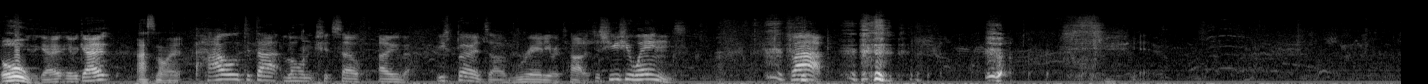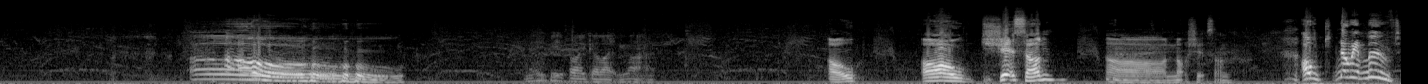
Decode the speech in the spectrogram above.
Oh! Here we go. Here we go. That's not it. How did that launch itself over? These birds are really retarded. Just use your wings. Flap. Shit. Oh. Maybe if I go like that. Oh. Oh, shit, son! Oh, not shit, son. Oh, no, it moved!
